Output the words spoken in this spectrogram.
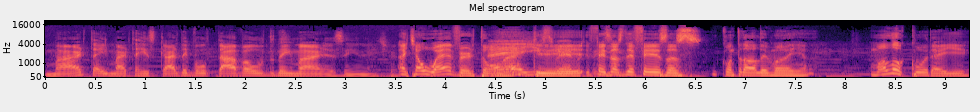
Marta, e Marta riscada, e voltava o do Neymar, assim, né? Tipo... Aí tinha o Everton, é, né? Isso, que Everton, fez isso. as defesas contra a Alemanha. Uma loucura aí.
